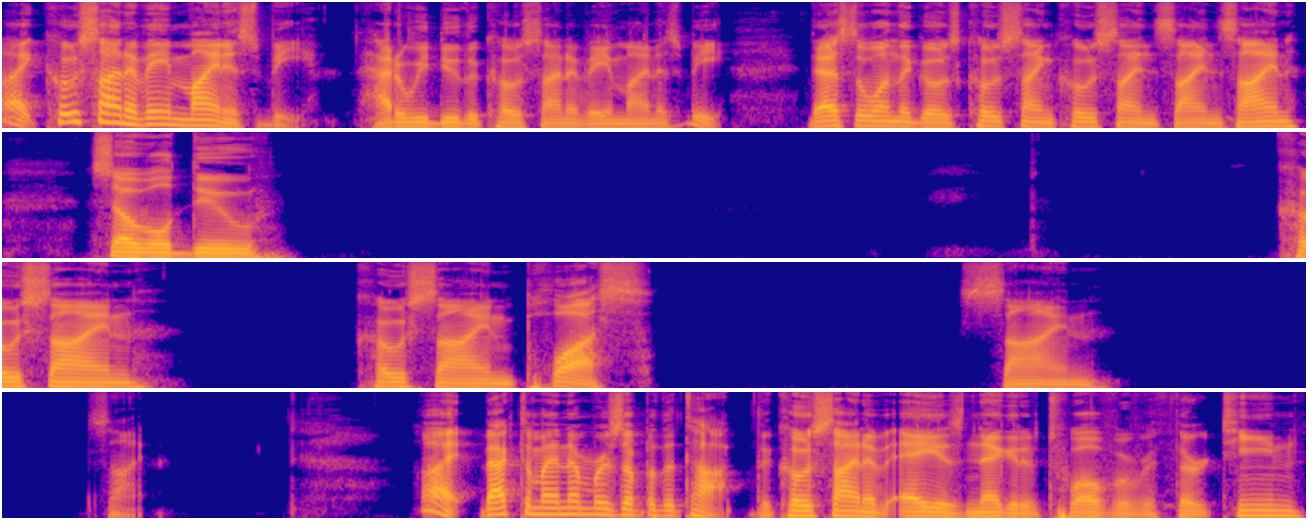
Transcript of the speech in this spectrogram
All right, cosine of A minus B. How do we do the cosine of A minus B? That's the one that goes cosine, cosine, sine, sine. So we'll do cosine, cosine plus sine, sine. All right, back to my numbers up at the top. The cosine of A is negative 12 over 13.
